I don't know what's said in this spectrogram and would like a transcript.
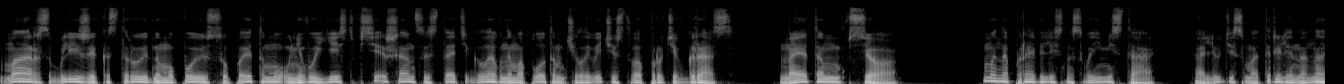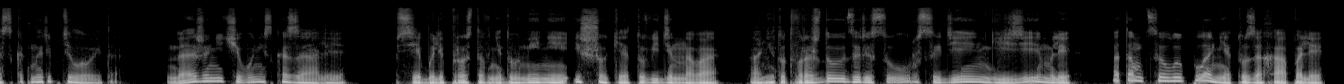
Марс ближе к астероидному поясу, поэтому у него есть все шансы стать главным оплотом человечества против ГРАС. На этом все. Мы направились на свои места, а люди смотрели на нас, как на рептилоида. Даже ничего не сказали. Все были просто в недоумении и шоке от увиденного. Они тут враждуют за ресурсы, деньги, земли, а там целую планету захапали.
